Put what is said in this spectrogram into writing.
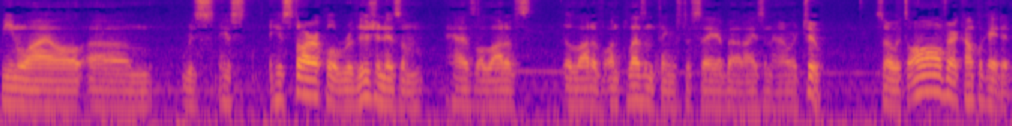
Meanwhile, um, his, historical revisionism has a lot of a lot of unpleasant things to say about Eisenhower too. So it's all very complicated.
